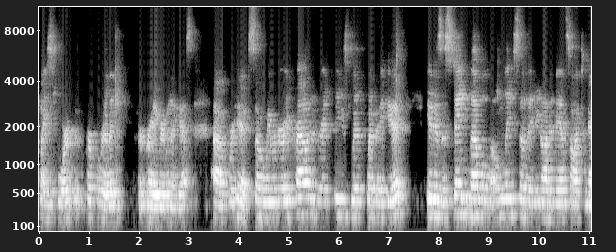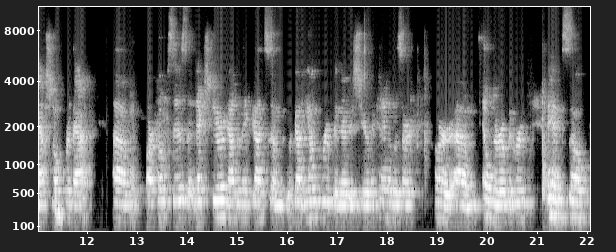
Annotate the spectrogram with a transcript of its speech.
placed fourth with purple ribbon or gray ribbon, I guess, uh, for his. So we were very proud and very pleased with what they did. It is a state level only, so they do not advance on to national for that. Um, our hopes is that next year, now that they've got some, we've got a young group in there this year. Michaela was our, our um, elder of the group. And so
